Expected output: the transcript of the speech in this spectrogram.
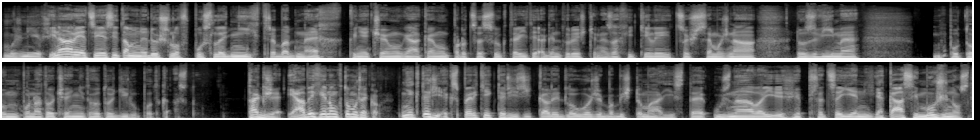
možný je všechno. Jiná věc je, jestli tam nedošlo v posledních třeba dnech k něčemu, k nějakému procesu, který ty agentury ještě nezachytily, což se možná dozvíme potom po natočení tohoto dílu podcastu. Takže já bych jenom k tomu řekl. Někteří experti, kteří říkali dlouho, že Babiš to má jisté, uznávají, že přece jen jakási možnost,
